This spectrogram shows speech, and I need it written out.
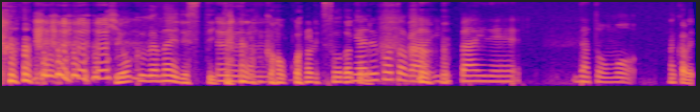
記憶がないですって言ってうんなんか怒られそうだけど。うやることがいっぱいでだと思だから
